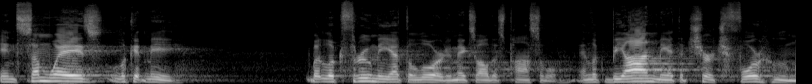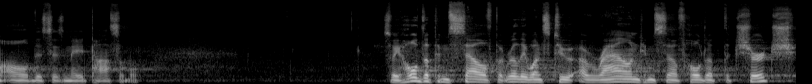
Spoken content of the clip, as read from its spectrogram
in some ways, look at me but look through me at the Lord who makes all this possible, and look beyond me at the church for whom all this is made possible. So he holds up himself, but really wants to, around himself, hold up the church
